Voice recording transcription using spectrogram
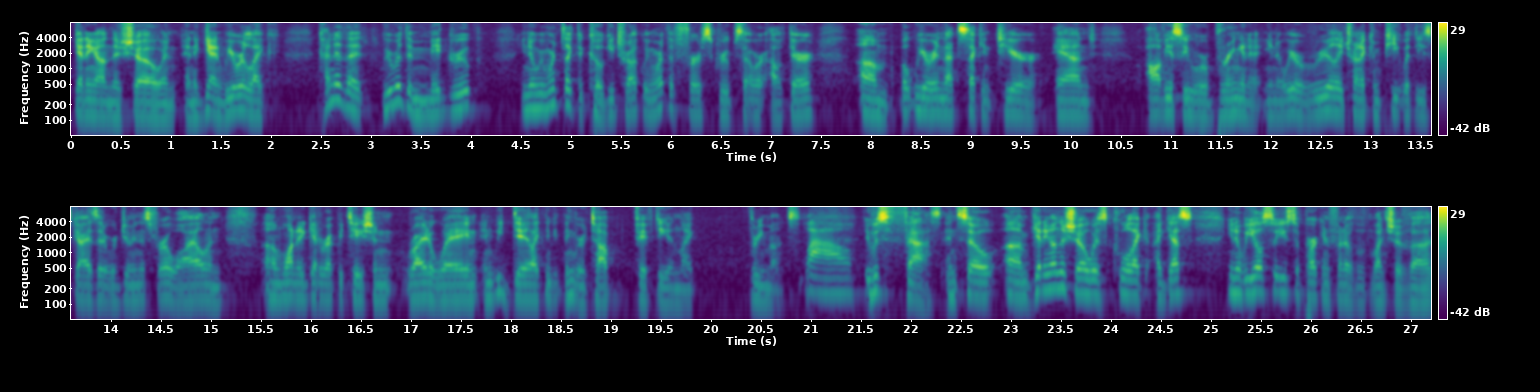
getting on this show, and and again we were like kind of the we were the mid group. You know, we weren't like the Kogi truck. We weren't the first groups that were out there, um, but we were in that second tier and obviously we were bringing it. You know, we were really trying to compete with these guys that were doing this for a while and um, wanted to get a reputation right away. And, and we did. I think, I think we were top 50 in like three months. Wow. It was fast. And so um, getting on the show was cool. Like, I guess, you know, we also used to park in front of a bunch of uh,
